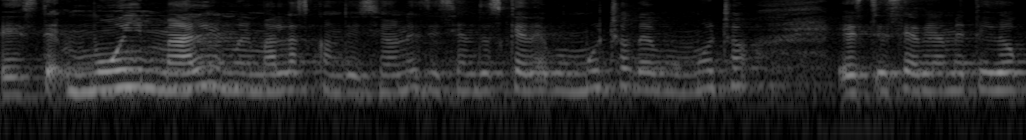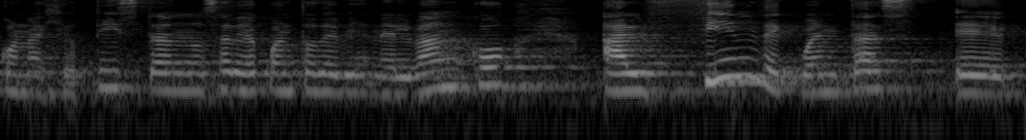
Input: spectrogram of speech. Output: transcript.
este, muy mal, en muy malas condiciones, diciendo es que debo mucho, debo mucho. Este se había metido con agiotistas, no sabía cuánto debía en el banco. Al fin de cuentas, eh,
